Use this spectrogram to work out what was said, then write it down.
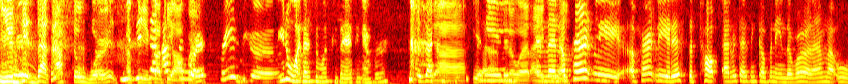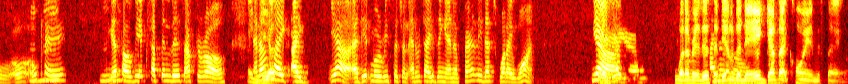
You did that afterwards You after did you that got the offer. afterwards. Crazy girl. You know what? That's the most Kazaya thing ever. Exactly. Yeah, yeah. You know what? I and then apparently apparently it is the top advertising company in the world. And i'm like oh, oh okay. I guess i'll be accepting this after all. I and i'm get- like i yeah i did more research on advertising and apparently that's what i want. So, Yeah, yeah. whatever it is, I at the don't end of the day, get that coin, Miss Thing.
